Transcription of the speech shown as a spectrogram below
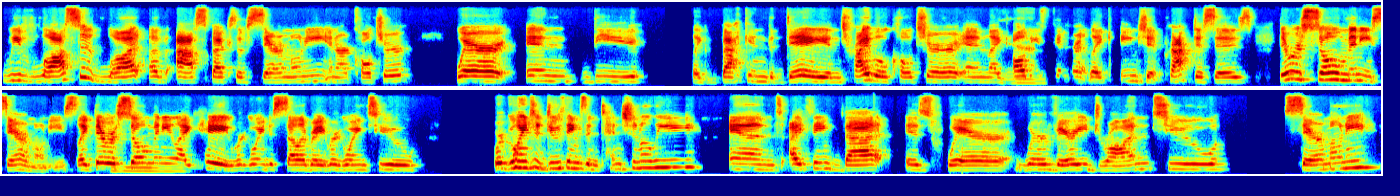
we've lost a lot of aspects of ceremony in our culture where in the like back in the day in tribal culture and like yeah. all these different like ancient practices there were so many ceremonies like there were mm-hmm. so many mm-hmm. like hey we're going to celebrate we're going to we're going to do things intentionally and i think that is where we're very drawn to ceremony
